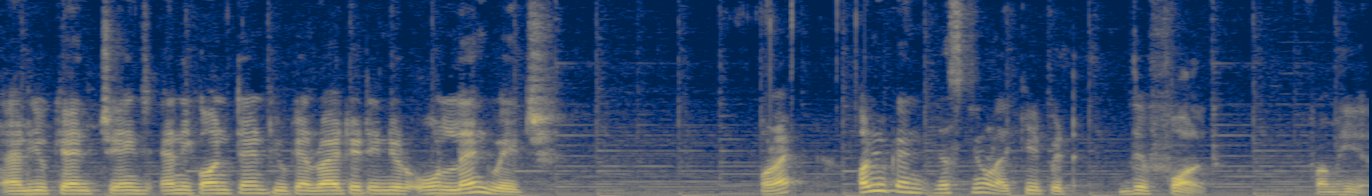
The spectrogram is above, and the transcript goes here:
and you can change any content. You can write it in your own language. All right or you can just you know like keep it default from here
